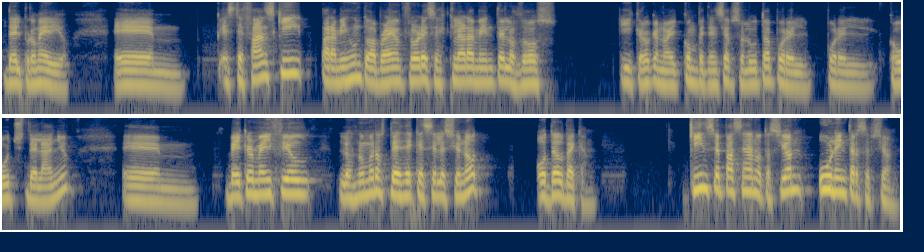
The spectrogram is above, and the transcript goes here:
del, promedio. Eh, Stefanski, para mí, junto a Brian Flores, es claramente los dos, y creo que no hay competencia absoluta por el, por el coach del año. Eh, Baker Mayfield, los números desde que se lesionó Odell Beckham. 15 pases de anotación, una intercepción,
